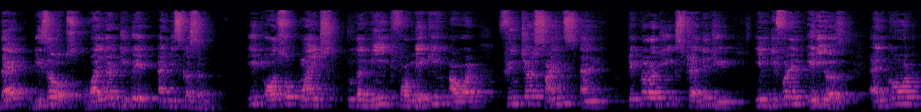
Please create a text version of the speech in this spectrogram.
that deserves wider debate and discussion. It also points to the need for making our future science and technology strategy in different areas anchored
